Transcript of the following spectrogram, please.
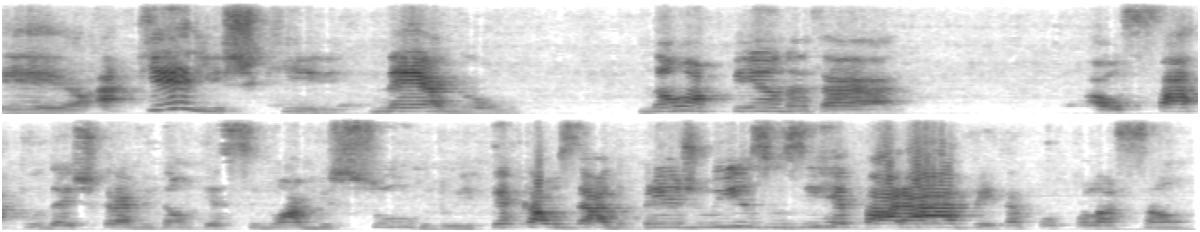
É, aqueles que negam não apenas a, ao fato da escravidão ter sido um absurdo e ter causado prejuízos irreparáveis à população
